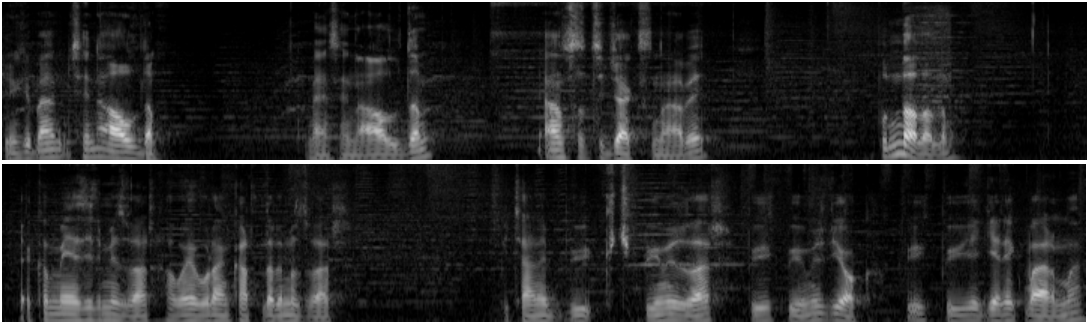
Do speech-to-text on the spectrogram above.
Çünkü ben seni aldım. Ben seni aldım. Yansıtacaksın abi. Bunu da alalım. Yakın menzilimiz var. Havaya vuran kartlarımız var. Bir tane büyük, küçük büyümüz var. Büyük büyümüz yok. Büyük büyüye gerek var mı?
